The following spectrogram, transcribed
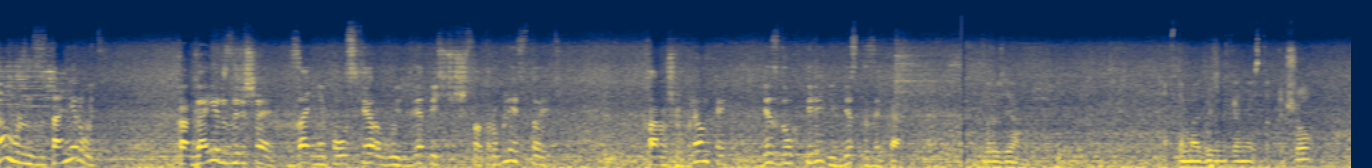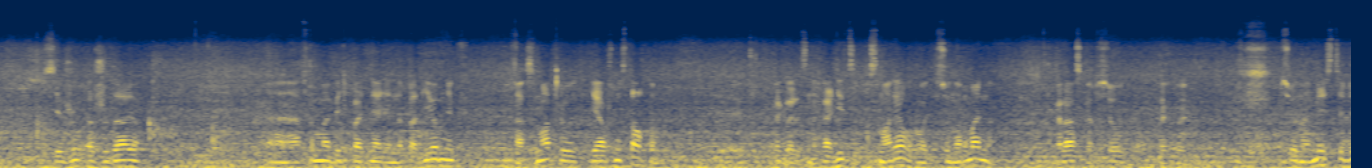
Да, можно затонировать, как ГАИ разрешает. Задняя полусфера будет 2600 рублей стоить, хорошей пленкой, без двух передних, без козырька. Друзья, автомобиль наконец-то пришел. Сижу, ожидаю. Э, Автомобиль подняли на подъемник, осматривают. Я уж не стал там, как говорится, находиться, посмотрел, вроде все нормально. Краска, все, как бы, все на месте.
